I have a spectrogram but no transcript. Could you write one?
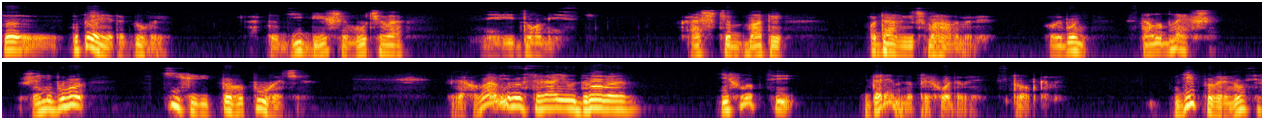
це тепер я так думаю. А тоді більше мучила невідомість. Краще б мати одразу відшмагала мене. Либонь, стало б легше. Вже не було втіхи від того пугача. Заховав його в сараї у дрова, і хлопці даремно приходили з пробками. Дід повернувся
